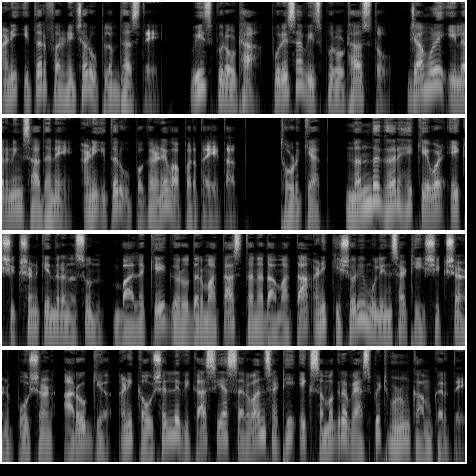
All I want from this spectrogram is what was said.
आणि इतर फर्निचर उपलब्ध असते. वीज पुरवठा पुरेसा वीज पुरवठा असतो ज्यामुळे ई लर्निंग साधने आणि इतर उपकरणे वापरता येतात. थोडक्यात नंदघर हे केवळ एक शिक्षण केंद्र नसून बालके गरोदरमाता स्तनदामाता आणि किशोरी मुलींसाठी शिक्षण पोषण आरोग्य आणि कौशल्य विकास या सर्वांसाठी एक समग्र व्यासपीठ म्हणून काम करते.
